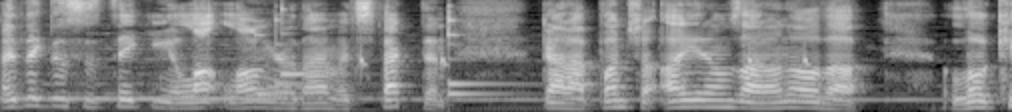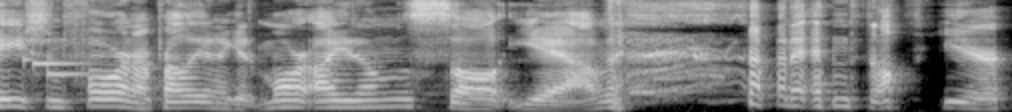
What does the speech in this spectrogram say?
I think this is taking a lot longer than I'm expecting. Got a bunch of items I don't know the location for, and I'm probably gonna get more items. So yeah. I'm going to end it off here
